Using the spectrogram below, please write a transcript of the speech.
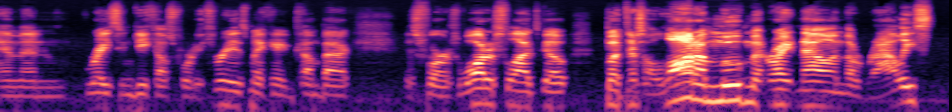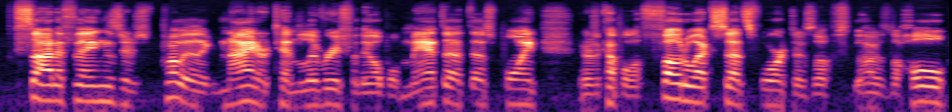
and then Racing Decals 43 is making a comeback as far as water slides go. But there's a lot of movement right now in the rally side of things. There's probably like nine or ten liveries for the Opel Manta at this point. There's a couple of photo etch sets for it. There's, a, there's the whole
